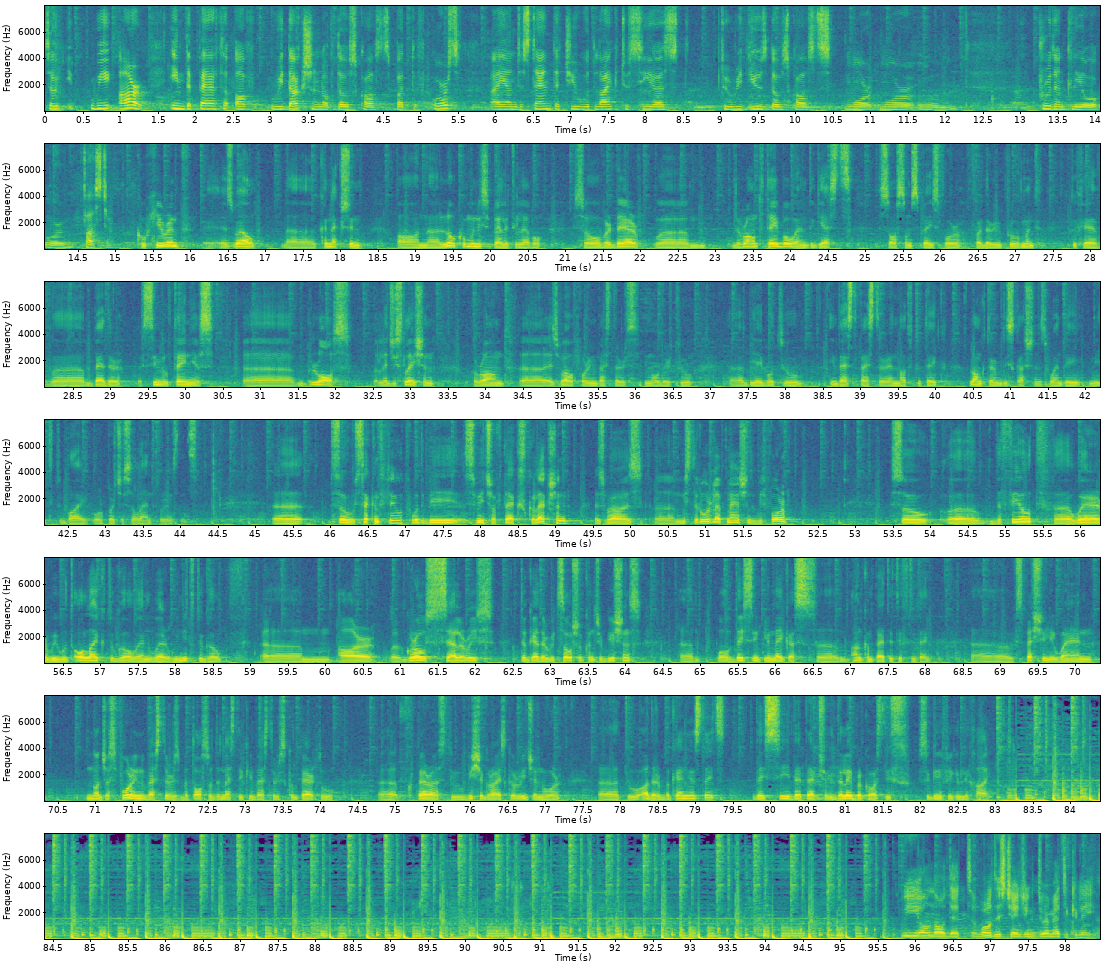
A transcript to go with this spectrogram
So we are in the path of reduction of those costs, but of course, I understand that you would like to see us to reduce those costs more more um, prudently or, or, faster. Coherent as well uh, connection on local municipality level So over there, um, the round table and the guests saw some space for further improvement to have uh, better simultaneous uh, laws, legislation around uh, as well for investors in order to uh, be able to invest faster and not to take long-term discussions when they need to buy or purchase a land, for instance. Uh, so second field would be switch of tax collection, as well as uh, Mr. Urlep mentioned before. So uh, the field uh, where we would all like to go and where we need to go um, are uh, gross salaries together with social contributions. Um, well, they simply make us um, uncompetitive today, uh, especially when not just foreign investors but also domestic investors compared to uh, compare us to Visegrádska region or uh, to other Balkanian states, they see that actually the labor cost is significantly high. We all know that the world is changing dramatically.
